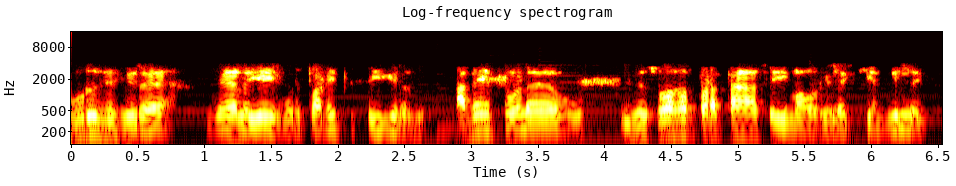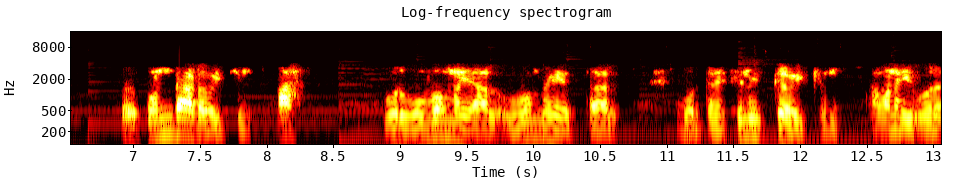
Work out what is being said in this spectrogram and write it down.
உருகுகிற வேலையை ஒரு படைப்பு செய்கிறது. அதே போல இது சோகப்படத்தான் செய்யுமா ஒரு இலக்கியம்? இல்லை. கொண்டாட வைக்கும். ஆ ஒரு உவமையால் உவமயத்தால் ஒருத்தனை சிலிர்க்க வைக்கும். அவனை ஒரு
